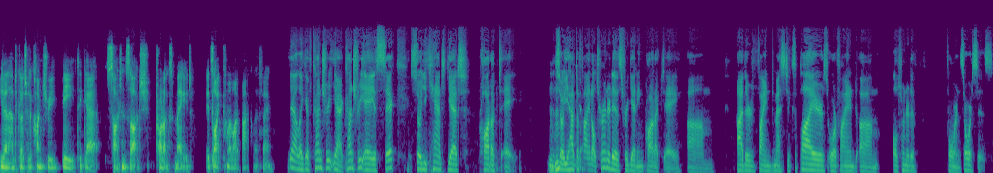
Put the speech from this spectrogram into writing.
You then have to go to the country B to get such and such products made. It's like kind of like that kind of thing. yeah like if country yeah country a is sick so you can't get product a Mhm. so you have to find alternatives for getting product A. Um, either find domestic suppliers or find um, alternative foreign sources.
